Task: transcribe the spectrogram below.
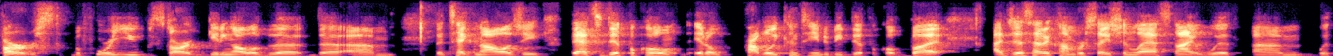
first before you start getting all of the the um, the technology. That's difficult. It'll probably continue to be difficult. But I just had a conversation last night with um, with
